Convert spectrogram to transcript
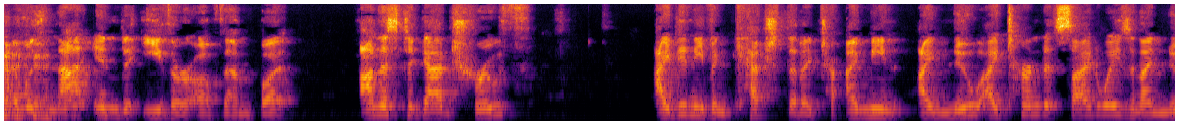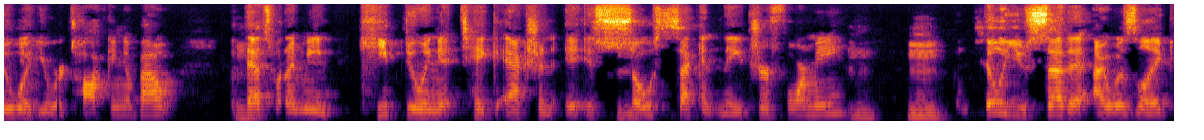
I was not into either of them, but honest to God, truth, I didn't even catch that I. Tur- I mean, I knew I turned it sideways, and I knew what you were talking about. But mm. that's what I mean. Keep doing it. Take action. It is mm. so second nature for me. Mm. mm. Until you said it, I was like,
